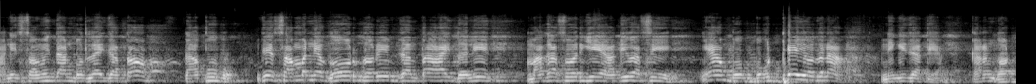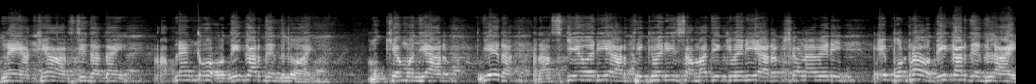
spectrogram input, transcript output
आणि संविधान बदलाय जातो तापू जे सामान्य गौर गरीब जनता आहे दलित मागासवर्गीय आदिवासी या मोठ्या योजना निघी जाते. कारण घटना आख्या आरसी दादा आपण तो अधिकार दिलो आहे. मुख्य म्हणजे आर- जे रा- राजकीय वेरी आर्थिक वेरी सामाजिक वेरी आरक्षणावेरी हे मोठा अधिकार दिलेला आहे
